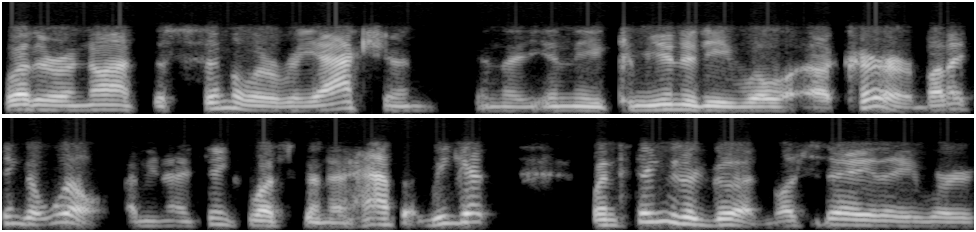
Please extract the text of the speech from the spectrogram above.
whether or not the similar reaction in the in the community will occur, but I think it will. I mean, I think what's going to happen, we get when things are good. Let's say they were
